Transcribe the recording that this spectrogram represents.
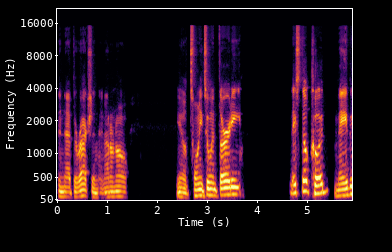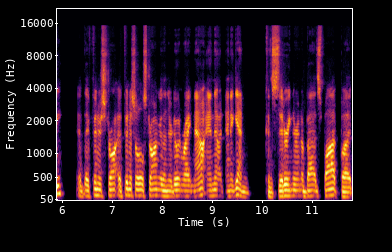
in that direction. And I don't know, you know, 22 and 30, they still could maybe if they finish strong, finish a little stronger than they're doing right now. And and again, considering they're in a bad spot, but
